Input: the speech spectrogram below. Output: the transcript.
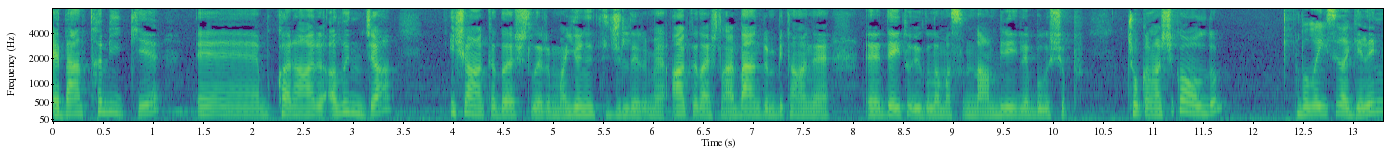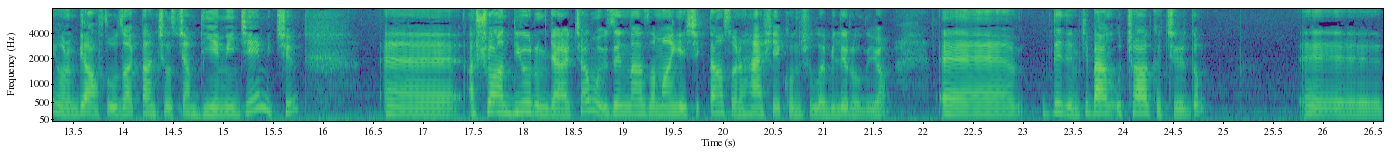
E ben tabii ki e, bu kararı alınca iş arkadaşlarıma, yöneticilerime, arkadaşlar ben dün bir tane e, date uygulamasından biriyle buluşup çok aşık oldum. Dolayısıyla gelemiyorum bir hafta uzaktan çalışacağım diyemeyeceğim için ee, şu an diyorum gerçi ama üzerinden zaman geçtikten sonra her şey konuşulabilir oluyor. Ee, dedim ki ben uçağı kaçırdım. Ee,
